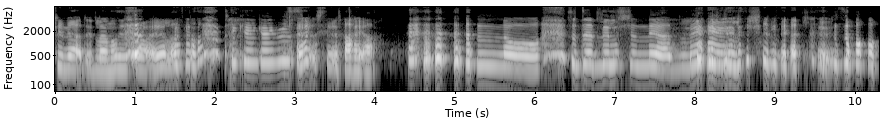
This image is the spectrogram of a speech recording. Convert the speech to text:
genert et eller andet historie eller sådan noget. det kan jeg ikke engang huske. det dig, ja. Nå, så det er et lille genert lys. lille genert lys. Nå,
